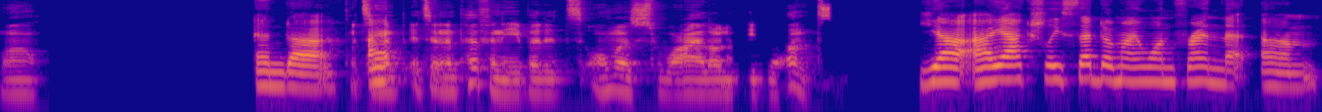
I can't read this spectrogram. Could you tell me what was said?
Wow. And uh, it's an I, it's an epiphany, but it's almost why a lot of people hunt. Yeah, I actually said to my one friend that um,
